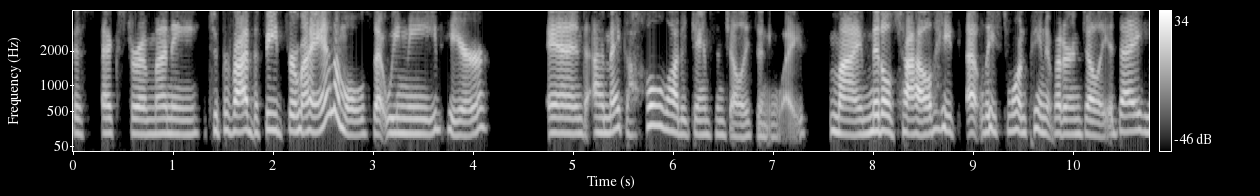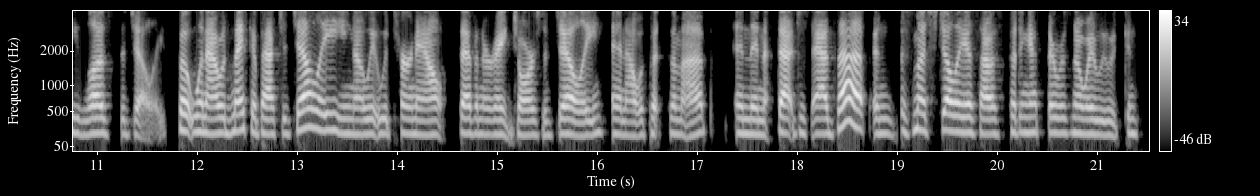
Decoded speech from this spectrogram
this extra money to provide the feed for my animals that we need here? And I make a whole lot of jams and jellies, anyways my middle child, he at least one peanut butter and jelly a day. He loves the jellies. But when I would make a batch of jelly, you know, it would turn out seven or eight jars of jelly and I would put some up And then that just adds up. And as much jelly as I was putting up, there was no way we would consume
